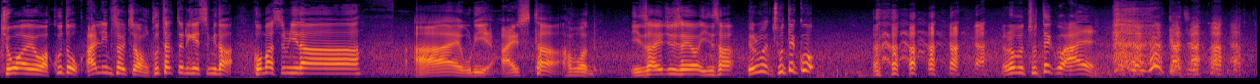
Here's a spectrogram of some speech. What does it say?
좋아요와 구독, 알림 설정 부탁드리겠습니다. 고맙습니다. 아, 우리 알스타 한번 인사해 주세요. 인사. 여러분, 조태꾸! 여러분 조태구 알.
